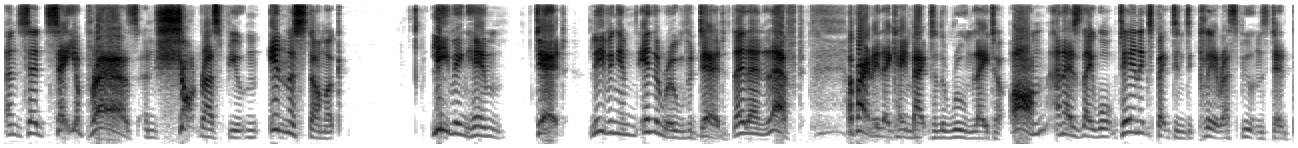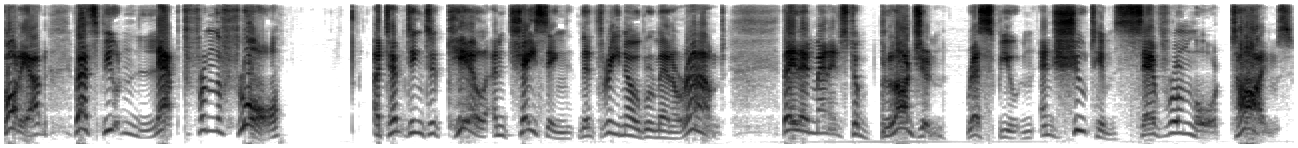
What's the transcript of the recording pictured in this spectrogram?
and said, "Say your prayers," and shot Rasputin in the stomach, leaving him dead leaving him in the room for dead. They then left. Apparently, they came back to the room later on, and as they walked in, expecting to clear Rasputin's dead body out, Rasputin leapt from the floor, attempting to kill and chasing the three noblemen around. They then managed to bludgeon Rasputin and shoot him several more times.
